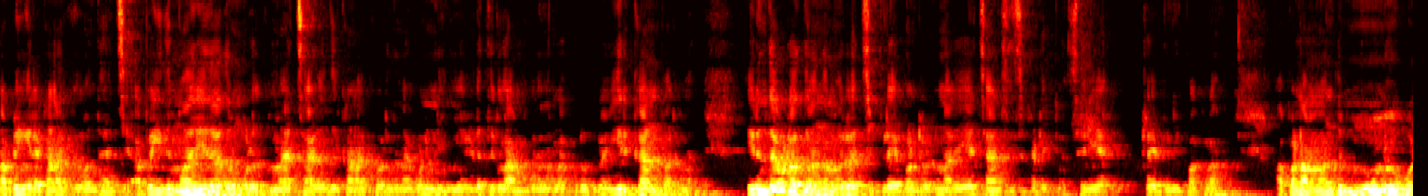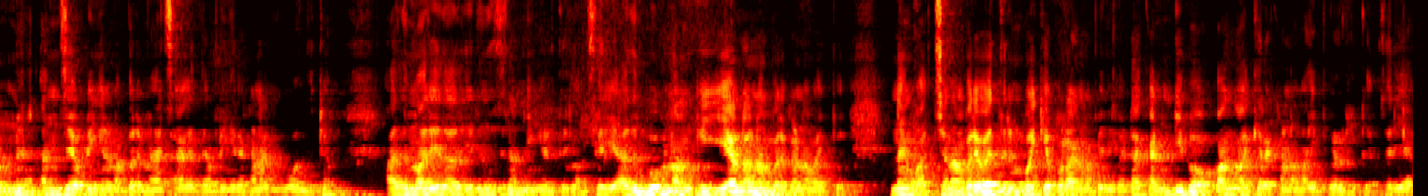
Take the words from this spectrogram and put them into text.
அப்படிங்கிற கணக்கு வந்தாச்சு. அப்போ இது மாதிரி ஏதாவது உங்களுக்கு மேட்ச் ஆகுது கணக்கு வருதுன்னா கூட நீங்கள் எடுத்துக்கலாம்ங்கிறதுனால கொடுக்குறேன். இருக்கான்னு பாருங்கள் இருந்த கூட தகுந்த மாதிரி வச்சு ப்ளே பண்ணுறதுக்கு நிறைய சான்சஸ் கிடைக்கும். சரியா? ட்ரை பண்ணி பார்க்கலாம். அப்போ நம்ம வந்து மூணு ஒன்று அஞ்சு அப்படிங்கிற நம்பர் மேட்ச் ஆகுது அப்படிங்கிற கணக்குக்கு வந்துட்டோம். அது மாதிரி ஏதாவது இருந்துச்சுன்னா நீங்கள் எடுத்துக்கலாம். சரி அது போக நமக்கு ஏழாம் நம்பருக்கான வாய்ப்பு. என்னங்க வச்ச நம்பரவே திரும்ப வைக்க போகிறாங்க அப்படின்னு கேட்டால் கண்டிப்பாக வைப்பாங்க வைக்கிறதுக்கான வாய்ப்புகள் இருக்குது சரியா?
